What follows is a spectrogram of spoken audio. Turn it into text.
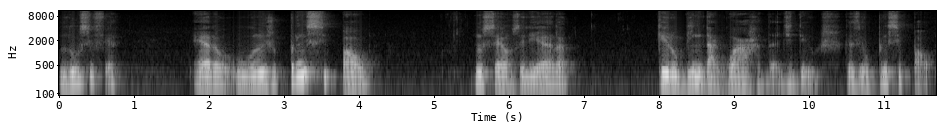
Lúcifer era o anjo principal nos céus, ele era querubim da guarda de Deus, quer dizer, o principal.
